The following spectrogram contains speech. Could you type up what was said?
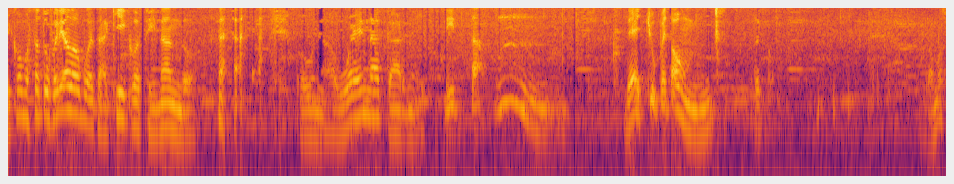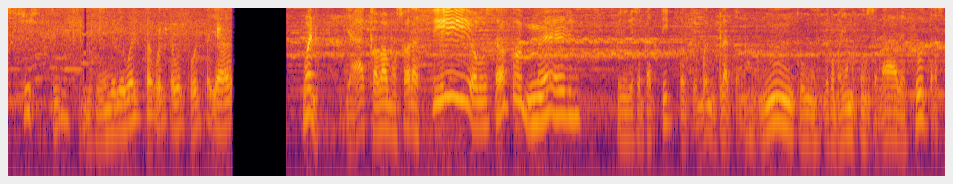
¿y cómo está tu feriado? Pues aquí cocinando. Una buena carnecita. Mm. de chupetón. Rico. Vamos, sí, sí, vuelta, vuelta, vuelta, vuelta, ya. Bueno, ya acabamos. Ahora sí, vamos a comer. Miren ese platito, qué buen plato. ¿no? Mm, con- lo acompañamos con ensalada de frutas.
